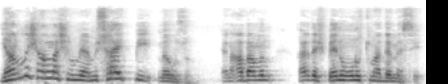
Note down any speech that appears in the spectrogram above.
yanlış anlaşılmaya müsait bir mevzu. Yani adamın kardeş beni unutma demesi.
